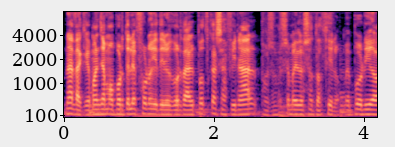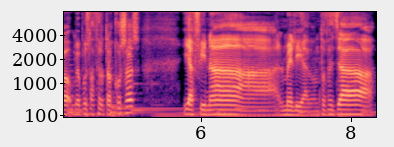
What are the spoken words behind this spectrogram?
Nada, que me han llamado por teléfono y he tenido que cortar el podcast y al final, pues se me ha ido santo al cielo. Me he, puesto a hacer otras cosas y al final me he liado. Entonces ya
